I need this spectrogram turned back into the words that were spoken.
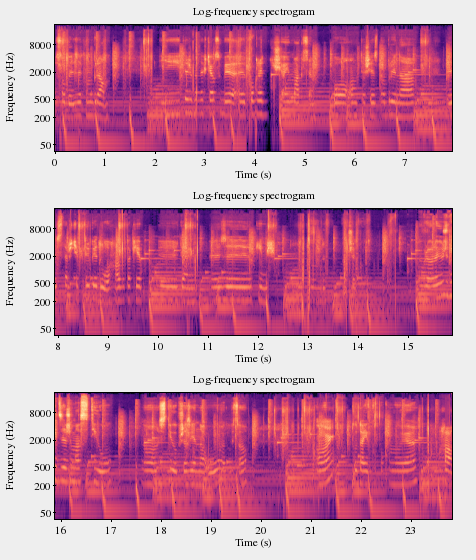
osoby, z jaką gram. Też będę chciał sobie y, pograć dzisiaj Maxem, bo on też jest dobry na y, starcie w trybie duo, albo takie y, ten z kimś rundy na przykład. Dobra, ale już widzę, że ma Stew. No, Stew przez jedno U, jakby co. Oj, tutaj go pokonuję. Aha.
